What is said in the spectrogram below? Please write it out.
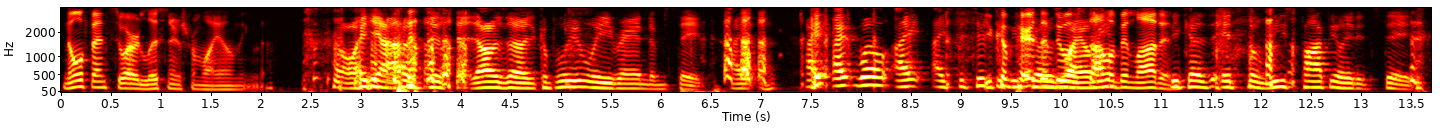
No offense to our listeners from Wyoming, though. oh yeah, I was just that was a completely random state. I, I, I well, I, I statistically You compared them to Wyoming Osama bin Laden. because it's the least populated state.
